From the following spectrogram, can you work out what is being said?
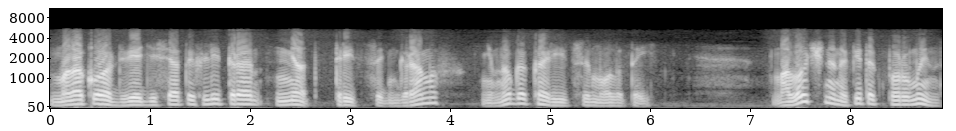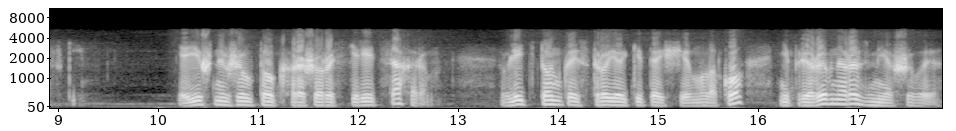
Молоко 0,2 литра, мед 30 граммов, немного корицы молотой. Молочный напиток по-румынски. Яичный желток хорошо растереть сахаром, влить тонкой струей кипящее молоко, непрерывно размешивая,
